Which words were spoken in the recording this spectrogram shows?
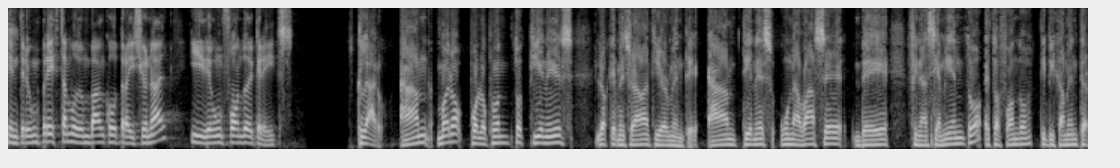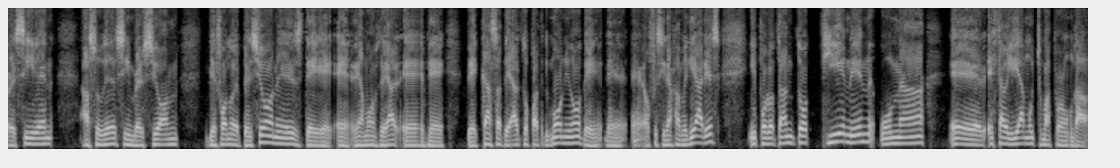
entre un préstamo de un banco tradicional y de un fondo de créditos? Claro, bueno, por lo pronto tienes lo que mencionaba anteriormente. tienes una base de financiamiento. Estos fondos típicamente reciben a su vez inversión de fondos de pensiones, de, eh, digamos, eh, de, casas de alto patrimonio, de, eh, oficinas familiares, y por lo tanto tienen una estabilidad mucho más prolongada.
